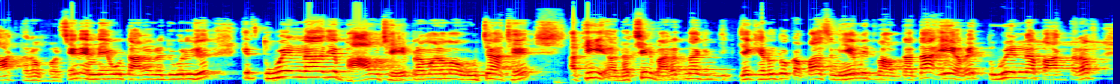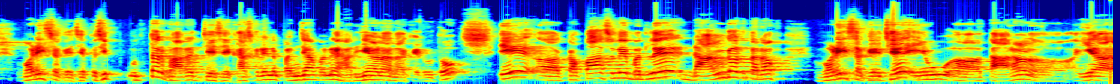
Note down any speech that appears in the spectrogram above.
પાક તરફ વળશે. ને એમને એવું તારણ રજૂ કર્યું છે કે તુવેરના જે ભાવ છે, એ પ્રમાણમાં ઊંચા છે. આથી દક્ષિણ ભારતના જે ખેડૂતો કપાસ નિયમિત વાવતા હતા, એ હવે તુવેરના પાક તરફ વળી શકે છે. પછી ઉત્તર ભારત જે છે, ખાસ કરીને પંજાબ અને હરિયાણાના ખેડૂતો, એ કપાસને બદલે ડાંગર તરફ વળી શકે છે એવું તારણ અહીંયા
